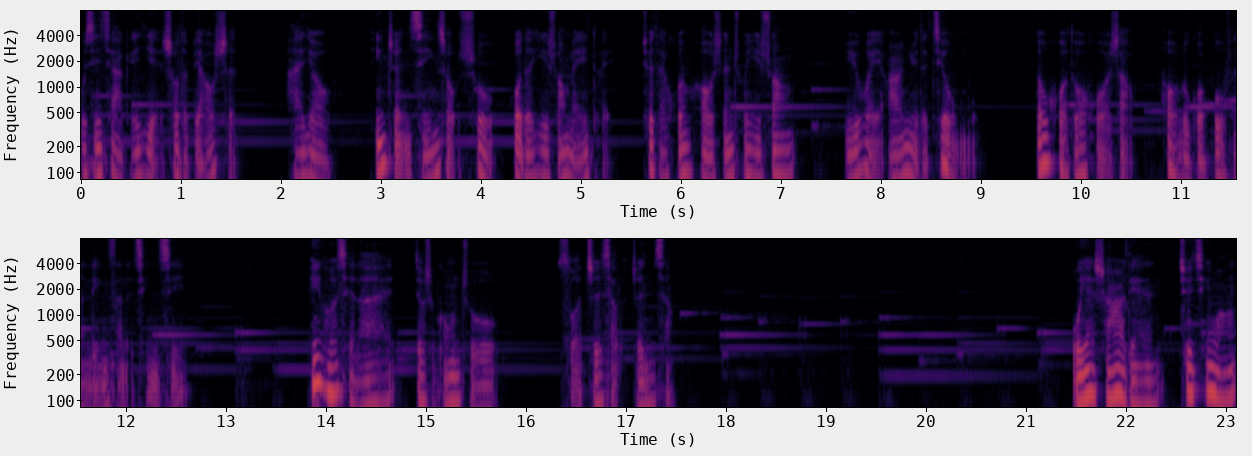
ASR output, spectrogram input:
不惜嫁给野兽的表婶，还有凭整形手术获得一双美腿，却在婚后生出一双。鱼尾儿女的舅母，都或多或少透露过部分零散的信息，拼合起来就是公主所知晓的真相。午夜十二点，去亲王，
